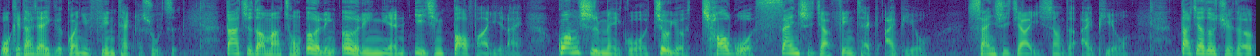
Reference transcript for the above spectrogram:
我给大家一个关于 FinTech 的数字，大家知道吗？从二零二零年疫情爆发以来，光是美国就有超过三十家 FinTech IPO，三十家以上的 IPO。大家都觉得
